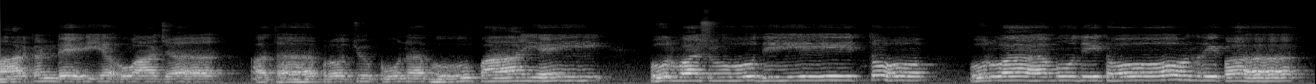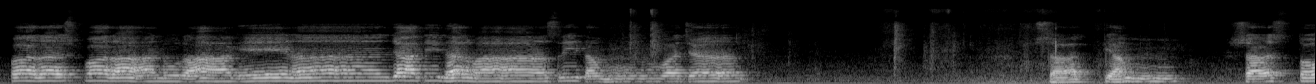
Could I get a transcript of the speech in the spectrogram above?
मार्कण्डेय उवाच अथ प्रोचु पुनः भूपायै पूर्वसुदितो पूर्वमुदितो नृप परस्परानुरागेण जातिधर्माश्रितं वच। सत्यं शस्तो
